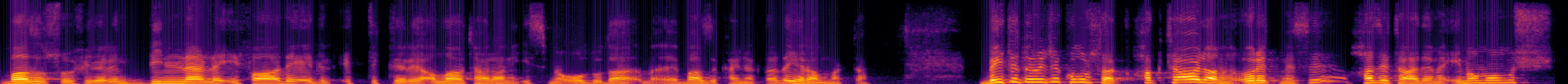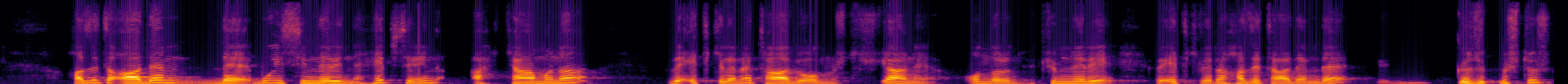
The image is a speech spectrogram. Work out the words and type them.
bazı sufilerin binlerle ifade edil, ettikleri Allahü Teala'nın ismi olduğu da e, bazı kaynaklarda yer almakta. Beyte dönecek olursak Hak Teala'nın öğretmesi Hazreti Adem'e imam olmuş. Hazreti Adem de bu isimlerin hepsinin ahkamına ve etkilerine tabi olmuştur. Yani onların hükümleri ve etkileri Hazreti Adem'de gözükmüştür.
